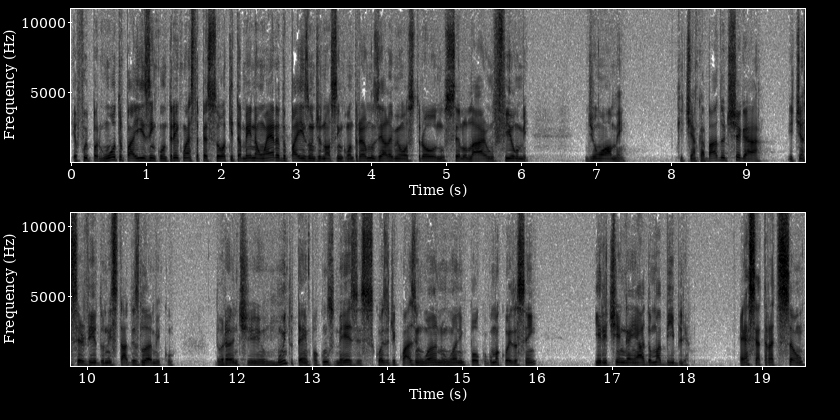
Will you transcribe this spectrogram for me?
eu fui para um outro país encontrei com essa pessoa que também não era do país onde nós nos encontramos e ela me mostrou no celular um filme de um homem que tinha acabado de chegar e tinha servido no Estado Islâmico durante muito tempo, alguns meses, coisa de quase um ano, um ano e pouco, alguma coisa assim, e ele tinha ganhado uma Bíblia. Essa é a tradição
